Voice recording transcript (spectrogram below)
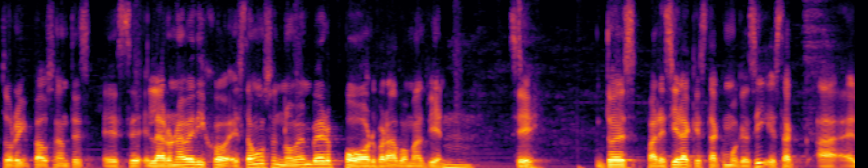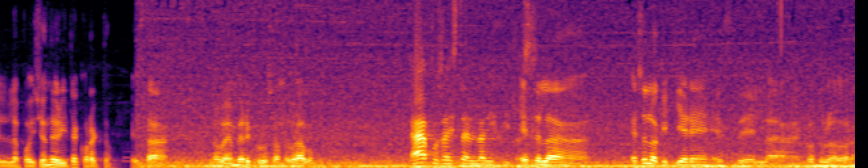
sorry, pausa antes. Este, el aeronave dijo, estamos en November por Bravo más bien. Mm, ¿Sí? Entonces, pareciera que está como que sí, está en la posición de ahorita, correcto. Está November cruzando Bravo. Ah, pues ahí está el ladito. Esa es la, eso es lo que quiere este, la controladora.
